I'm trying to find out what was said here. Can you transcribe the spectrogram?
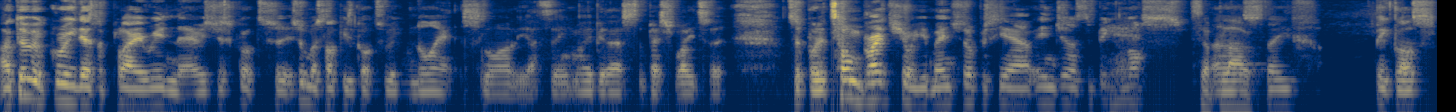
I do agree. There's a player in there. He's just got to. It's almost like he's got to ignite slightly. I think maybe that's the best way to to put it. Tom Bradshaw, you mentioned, obviously out injured. That's a big loss. It's a blow. uh, Steve. Big loss.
